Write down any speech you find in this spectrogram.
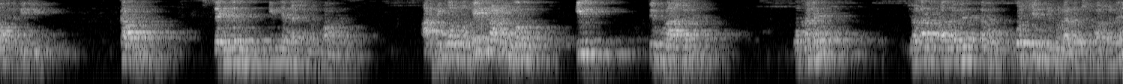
and the BJP. Come, strengthen Indian National Congress. আর বিকল্প যে প্রার্থী হোক ইস্ট ত্রিপুরা আসনে ওখানে জলা করা যাবে এবং পশ্চিম ত্রিপুরা লোকসভা আসনে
